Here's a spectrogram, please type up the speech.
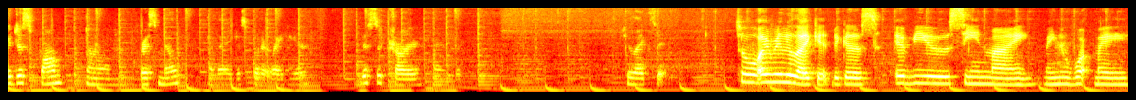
I just pump um, breast milk and then I just put it right here just to try and she likes it. So I really like it because if you seen my my new my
